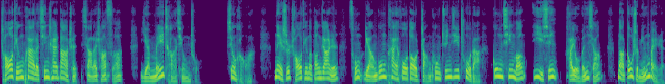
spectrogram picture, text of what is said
朝廷派了钦差大臣下来查此案，也没查清楚。幸好啊，那时朝廷的当家人，从两宫太后到掌控军机处的恭亲王奕欣，还有文祥，那都是明白人，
